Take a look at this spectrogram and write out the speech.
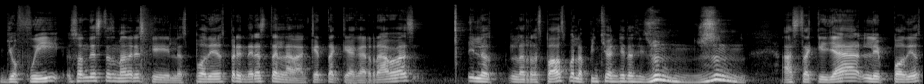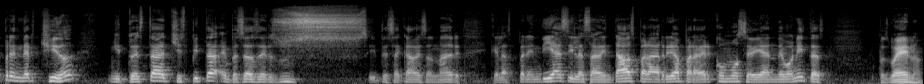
yo fui... Son de estas madres que las podías prender hasta en la banqueta que agarrabas y las, raspabas por la pinche banqueta así. Hasta que ya le podías prender chido y tú esta chispita empezó a hacer... y te sacaba esas madres. Que las prendías y las aventabas para arriba para ver cómo se veían de bonitas. Pues bueno,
